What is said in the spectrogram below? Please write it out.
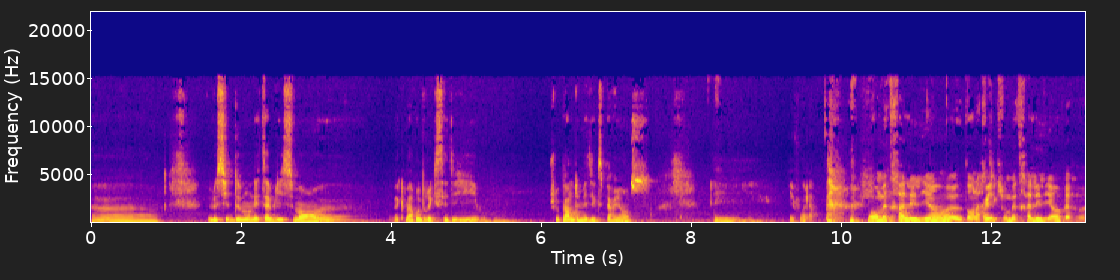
le site de mon établissement avec ma rubrique CDI où je parle de mes expériences. Et et voilà. on mettra les liens euh, dans l'article, on mettra les liens vers, euh,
